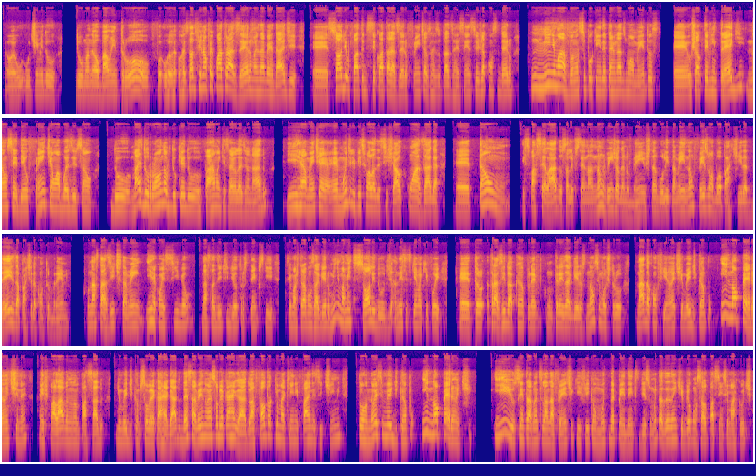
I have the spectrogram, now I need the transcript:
O, o, time do, do Manuel Bal entrou, foi, o, o, resultado final foi 4 a 0 mas na verdade, é, só de, o fato de ser 4 a 0 frente aos resultados recentes, eu já considero um mínimo avanço, porque em determinados momentos é, o Schalke teve entregue, não cedeu frente a uma boa exibição do mais do Ronald do que do Farman, que saiu lesionado. E realmente é, é muito difícil falar desse Schalke com a zaga é, tão esfacelada. O Salif Stena não vem jogando bem. O Stambuli também não fez uma boa partida desde a partida contra o Bremen. O Nastasic também irreconhecível. Nastasic de outros tempos que se mostrava um zagueiro minimamente sólido nesse esquema que foi é, trazido a campo, né, com três zagueiros, não se mostrou nada confiante, o meio de campo inoperante, né? A gente falava no ano passado de um meio de campo sobrecarregado, dessa vez não é sobrecarregado. A falta que o McKinney faz nesse time tornou esse meio de campo inoperante. E os centravantes lá na frente que ficam muito dependentes disso. Muitas vezes a gente vê o Gonçalo Paciência e o Marcucci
